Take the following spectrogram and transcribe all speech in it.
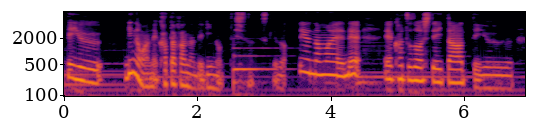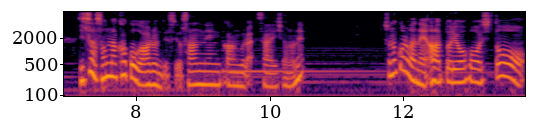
っていう、リノはね、カタカナでリノってしたんですけど、っていう名前で、え活動していたっていう、実はそんな過去があるんですよ。3年間ぐらい、最初のね。その頃はね、アート療法士と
